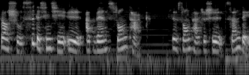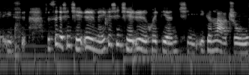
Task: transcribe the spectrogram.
倒数四个星期日，Adventssonntag，这个 Sonntag 就是 Sunday 的意思。这四个星期日，每一个星期日会点起一根蜡烛，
